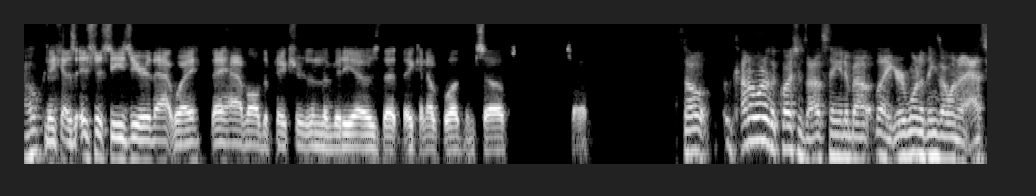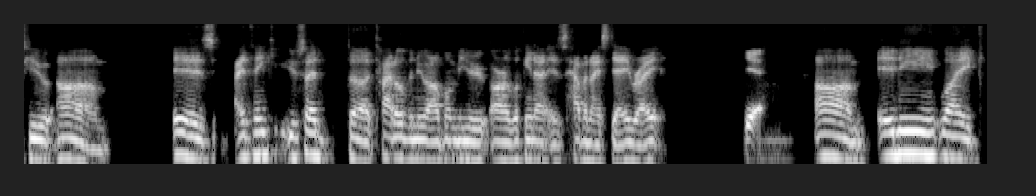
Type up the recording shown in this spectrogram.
Okay. because it's just easier that way. They have all the pictures and the videos that they can upload themselves. So So, kind of one of the questions I was thinking about, like, or one of the things I wanted to ask you, um, is I think you said the title of the new album you are looking at is "Have a Nice Day," right? Yeah. Um, any like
